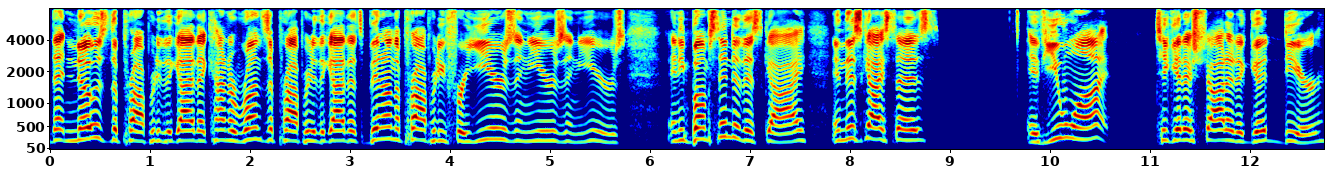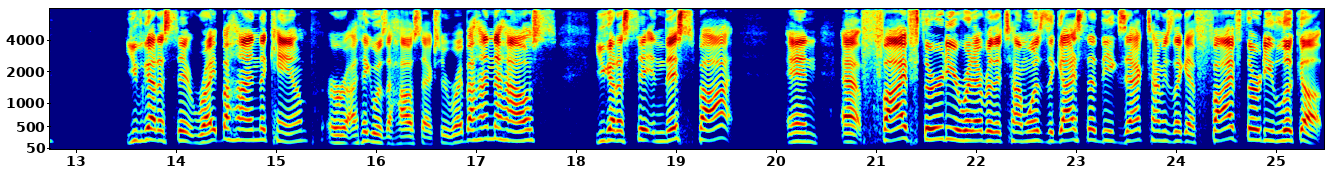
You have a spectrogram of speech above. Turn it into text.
that knows the property the guy that kind of runs the property the guy that's been on the property for years and years and years and he bumps into this guy and this guy says if you want to get a shot at a good deer you've got to sit right behind the camp or i think it was a house actually right behind the house you got to sit in this spot and at 5:30 or whatever the time was, the guy said the exact time. He's like, at 5:30, look up,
